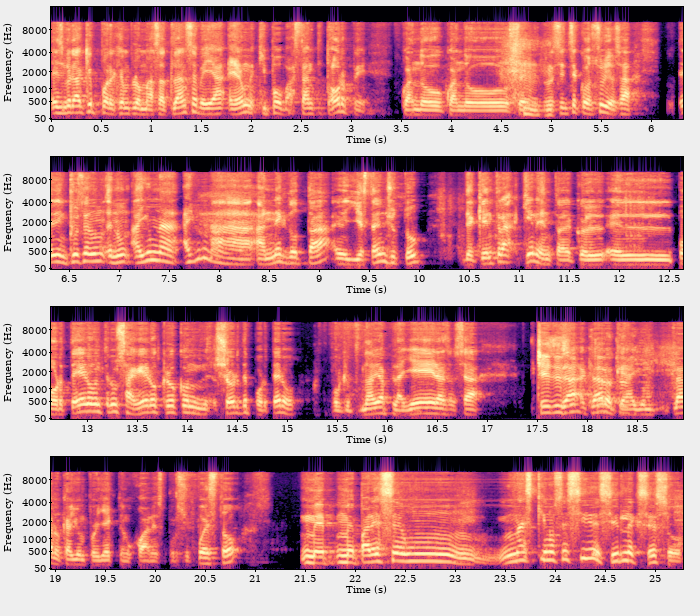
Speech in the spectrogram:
es verdad que, por ejemplo, Mazatlán se veía, era un equipo bastante torpe cuando, cuando se, recién se construye. O sea, incluso en un, hay, una, hay una anécdota, eh, y está en YouTube, de que entra, ¿quién entra? El, portero, entra un zaguero, creo, con short de portero, porque pues, no había playeras, o sea, claro, que hay un, claro que hay un proyecto en Juárez, por supuesto. Me, me parece un, no es que no sé si decirle exceso,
